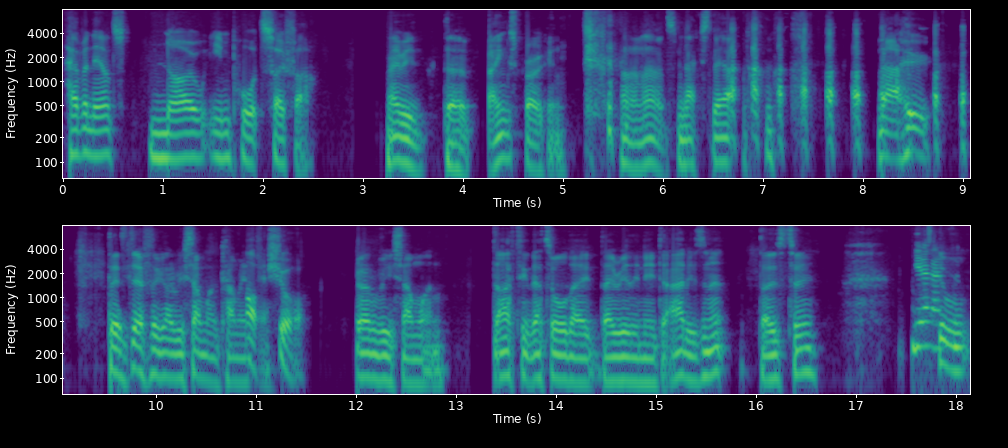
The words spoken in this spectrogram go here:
have announced no imports so far. Maybe the bank's broken. I don't know. It's maxed out. no, who? There's definitely got to be someone coming. Oh, there. for sure. Got to be someone. I think that's all they, they really need to add, isn't it? Those two. Yeah, Still,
